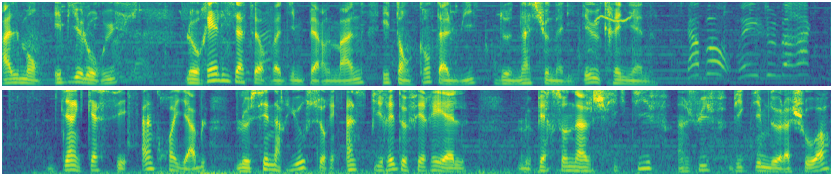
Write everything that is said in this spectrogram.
Allemands et Biélorusses, le réalisateur Vadim Perlman étant quant à lui de nationalité ukrainienne. Bien qu'assez incroyable, le scénario serait inspiré de faits réels. Le personnage fictif, un juif victime de la Shoah,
